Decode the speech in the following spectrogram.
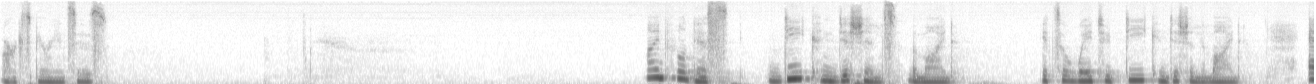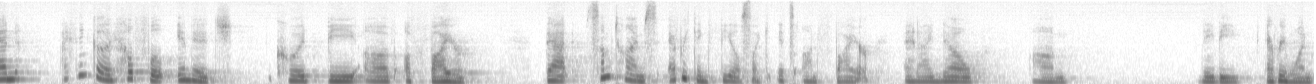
our experiences. Mindfulness deconditions the mind. It's a way to decondition the mind. And I think a helpful image could be of a fire, that sometimes everything feels like it's on fire. And I know um, maybe everyone,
